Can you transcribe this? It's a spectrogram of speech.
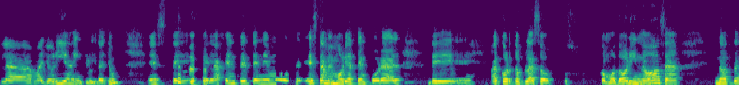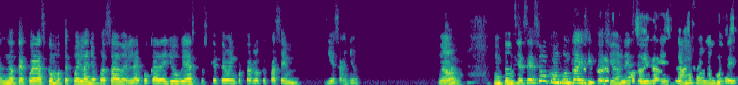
la mayoría, incluida yo, este, de la gente tenemos esta memoria temporal de a corto plazo, pues como Dori, ¿no? O sea, no te, no te acuerdas cómo te fue el año pasado en la época de lluvias, pues qué te va a importar lo que pase en 10 años. ¿No? Entonces es un conjunto de situaciones, estamos hablando de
